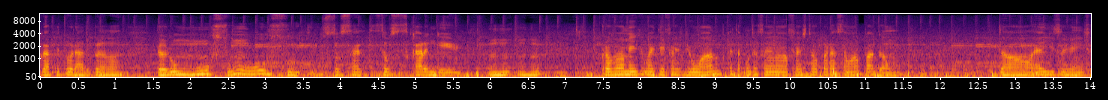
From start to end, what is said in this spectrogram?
capturado pelo, pelo um urso, um urso, seus, seus caranguejos. Uhum, uhum. Provavelmente vai ter festa de um ano, porque tá acontecendo a festa da Operação Apagão. Então é isso, gente.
